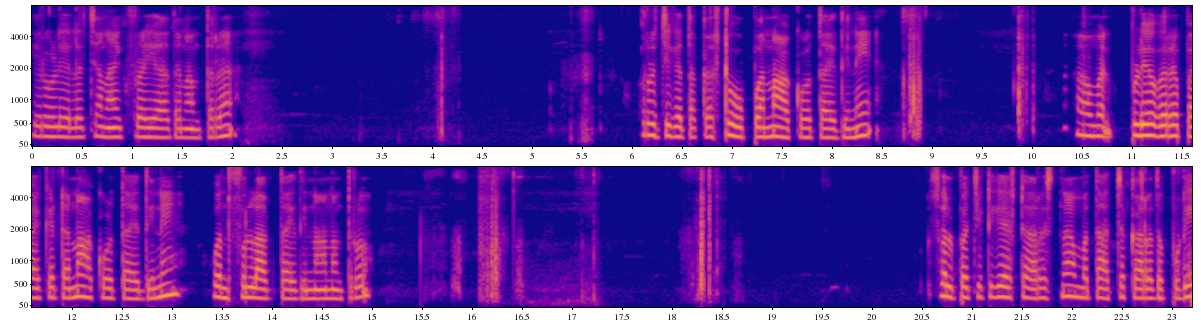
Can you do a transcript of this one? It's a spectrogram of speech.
ಈರುಳ್ಳಿ ಎಲ್ಲ ಚೆನ್ನಾಗಿ ಫ್ರೈ ಆದ ನಂತರ ರುಚಿಗೆ ತಕ್ಕಷ್ಟು ಉಪ್ಪನ್ನು ಹಾಕ್ಕೊಳ್ತಾ ಇದ್ದೀನಿ. ಆಮೇಲೆ ಪುಳಿಯೋಗರೆ ಪ್ಯಾಕೆಟನ್ನು ಹಾಕ್ಕೊಳ್ತಾ ಇದ್ದೀನಿ. ಒಂದು ಫುಲ್ ಹಾಕ್ತಾಯಿದ್ದೀನಿ ನಾನಂತರೂ ಸ್ವಲ್ಪ ಚಿಟಿಗೆ ಅಷ್ಟು ಅರಿಸ್ನ ಮತ್ತು ಅಚ್ಚ ಖಾರದ ಪುಡಿ,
